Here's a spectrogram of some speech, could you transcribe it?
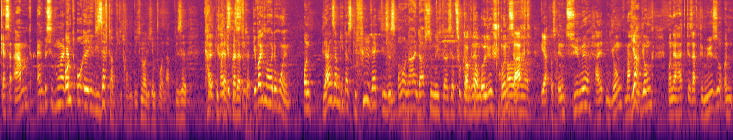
gestern Abend ein bisschen Hunger gehabt. Und oh, äh, die Säfte habe ich getrunken, die ich neulich empfohlen habe. Diese kaltgepressten Kaltgepressten- Säfte. Die wollte ich mir heute holen. Und langsam geht das Gefühl weg, dieses, oh nein, darfst du nicht, da ist ja Zucker Dr. drin. Uli Strunz Oh. sagt, ja? Enzyme halten jung, machen Ja. jung. Und er hat gesagt, Gemüse und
